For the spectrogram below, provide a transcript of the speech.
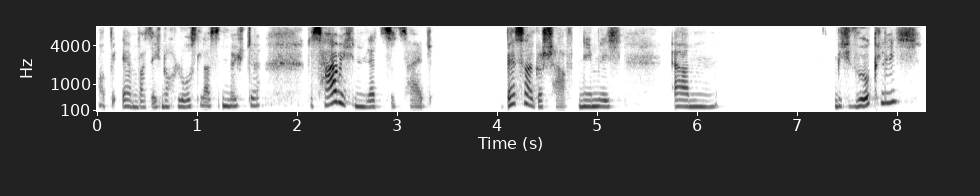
ob, äh, was ich noch loslassen möchte. Das habe ich in letzter Zeit besser geschafft, nämlich ähm, mich wirklich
